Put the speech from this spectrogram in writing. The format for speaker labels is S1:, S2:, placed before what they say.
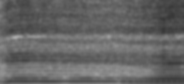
S1: here.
